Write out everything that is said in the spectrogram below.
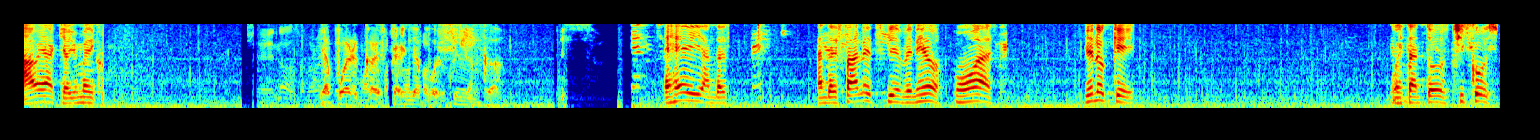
Ah, ve, aquí hay un médico. La puerca está en la posilga. Hey, Andrés. Andrés Palets, bienvenido. ¿Cómo vas? ¿Bien o qué? ¿Cómo están todos, chicos?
